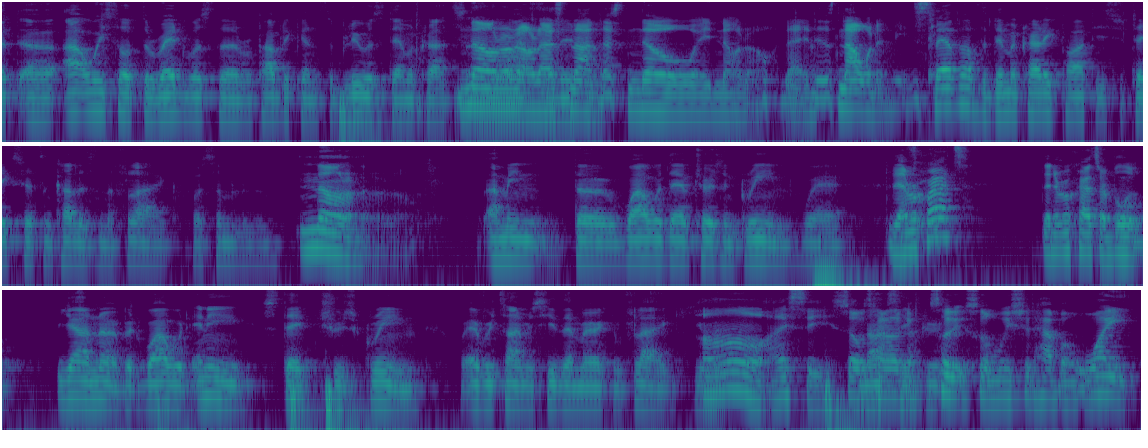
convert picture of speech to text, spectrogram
but uh, I always thought the red was the Republicans, the blue was the Democrats. No, no, no, that's not. That's no way. No, no, that is not what it means. clever of the Democratic parties to take certain colors in the flag for symbolism. No, no, no, no, no. I mean, the why would they have chosen green? Where The Democrats, the Democrats are blue. yeah, no, but why would any state choose green? Where every time you see the American flag, Oh, I see. So it's kind of like a, so. So we should have a white.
